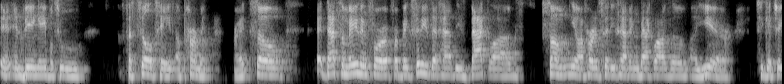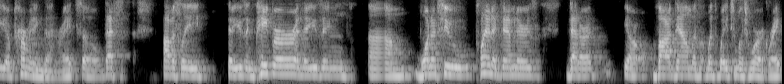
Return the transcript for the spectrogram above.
in, in being able to facilitate a permit, right? So that's amazing for for big cities that have these backlogs. Some, you know, I've heard of cities having backlogs of a year to get your, your permitting done, right? So that's obviously they're using paper and they're using um, one or two plan examiners that are you know bogged down with with way too much work, right?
